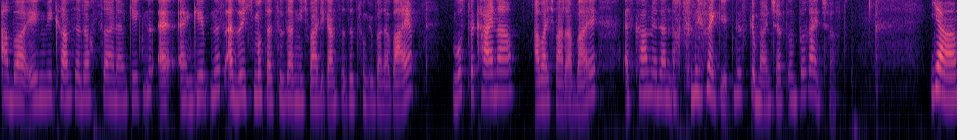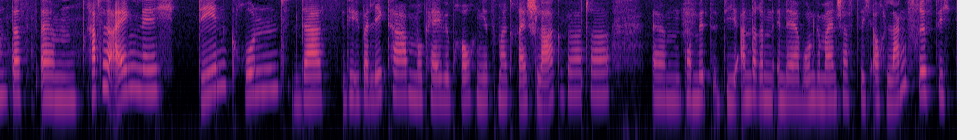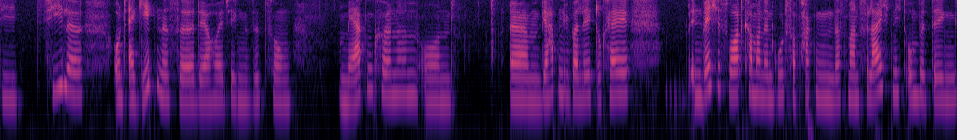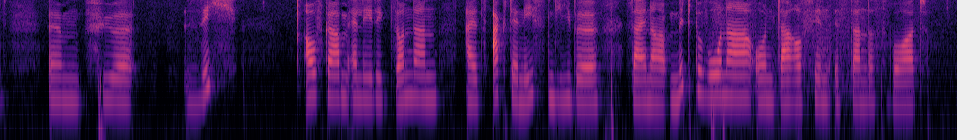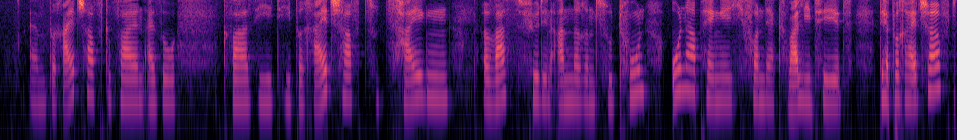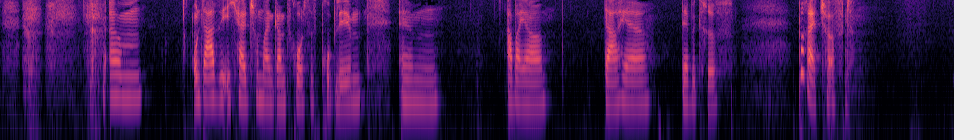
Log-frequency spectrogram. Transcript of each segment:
Aber irgendwie kam es ja doch zu einem äh, Ergebnis. Also ich muss dazu sagen, ich war die ganze Sitzung über dabei. Wusste keiner, aber ich war dabei. Es kam mir dann doch zu dem Ergebnis Gemeinschaft und Bereitschaft. Ja, das ähm, hatte eigentlich den Grund, dass wir überlegt haben, okay, wir brauchen jetzt mal drei Schlagwörter, ähm, damit die anderen in der Wohngemeinschaft sich auch langfristig die Ziele und Ergebnisse der heutigen Sitzung merken können. Und ähm, wir hatten überlegt, okay, in welches Wort kann man denn gut verpacken, dass man vielleicht nicht unbedingt ähm, für sich Aufgaben erledigt, sondern als Akt der Nächstenliebe seiner Mitbewohner und daraufhin ist dann das Wort ähm, Bereitschaft gefallen, also quasi die Bereitschaft zu zeigen, was für den anderen zu tun, unabhängig von der Qualität der Bereitschaft. ähm, und da sehe ich halt schon mal ein ganz großes Problem. Ähm, aber ja, daher der Begriff Bereitschaft.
